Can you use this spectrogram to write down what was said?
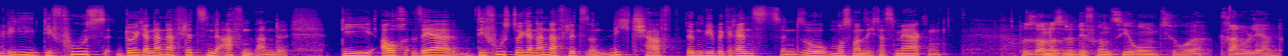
wie die diffus durcheinanderflitzende Affenbande, die auch sehr diffus durcheinanderflitzen und nicht scharf irgendwie begrenzt sind. So muss man sich das merken. Besonders in der Differenzierung zur granulären.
